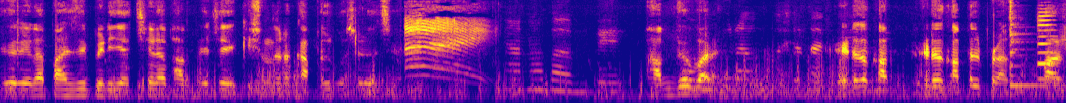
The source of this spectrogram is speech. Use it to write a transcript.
এদের এরা পাশ দিয়ে পেরিয়ে যাচ্ছে এরা ভাববে যে কি সুন্দর কাপেল বসে রয়েছে। কেন ভাববে? ভাবতেও পারে। এটা তো এটা তো কাপেল পার্ক পার্ক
